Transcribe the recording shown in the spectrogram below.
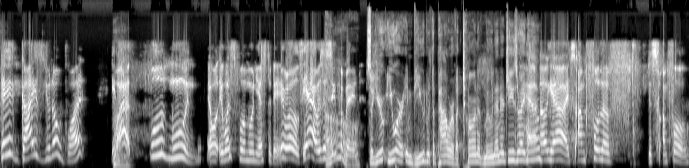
Hey guys, you know what? It's What? full moon. Well, it was full moon yesterday. It was, yeah, it was a Oh. super moon. So you you are imbued with the power of a ton of moon energies right now. Oh yeah, it's I'm full of. It's I'm full.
